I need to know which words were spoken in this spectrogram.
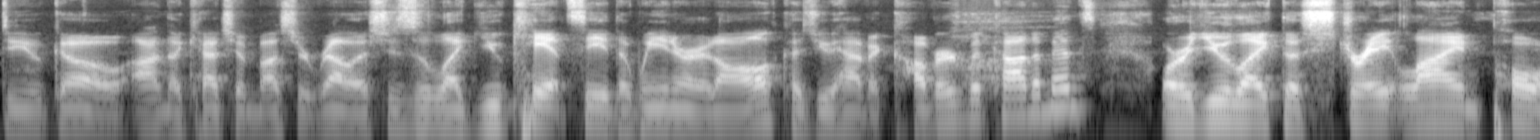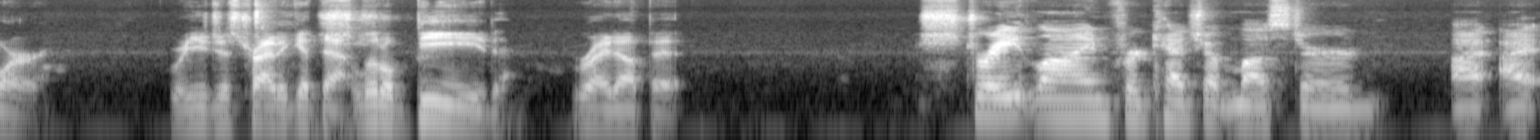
do you go on the ketchup mustard relish? Is it like you can't see the wiener at all because you have it covered with condiments, or you like the straight line pour, where you just try to get that little bead right up it? Straight line for ketchup, mustard. I, I,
